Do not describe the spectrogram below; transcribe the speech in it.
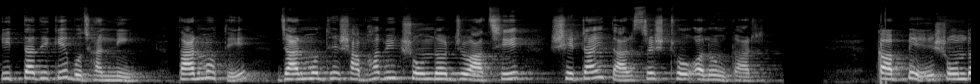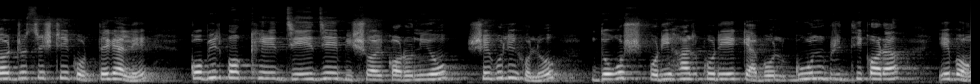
ইত্যাদিকে বোঝাননি। তার মতে যার মধ্যে স্বাভাবিক সৌন্দর্য আছে সেটাই তার শ্রেষ্ঠ অলঙ্কার। কাব্যে সৌন্দর্য সৃষ্টি করতে গেলে কবির পক্ষে যে যে বিষয় করণীয় সেগুলি হল দোষ পরিহার করে কেবল গুণ বৃদ্ধি করা এবং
